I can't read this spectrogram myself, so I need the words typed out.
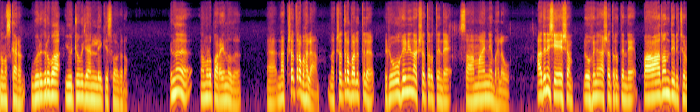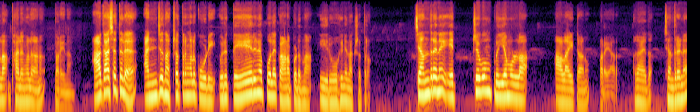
നമസ്കാരം. ഗുരുകൃപ യൂട്യൂബ് ചാനലിലേക്ക് സ്വാഗതം. ഇന്ന് നമ്മൾ പറയുന്നത് നക്ഷത്രഫലമാണ്. നക്ഷത്രഫലത്തിൽ രോഹിണി നക്ഷത്രത്തിന്റെ സാമാന്യ ഫലവും അതിനുശേഷം രോഹിണി നക്ഷത്രത്തിന്റെ പാദം തിരിച്ചുള്ള ഫലങ്ങളാണ് പറയുന്നത്. ആകാശത്തിൽ അഞ്ച് നക്ഷത്രങ്ങൾ കൂടി ഒരു തേരിനെ പോലെ കാണപ്പെടുന്ന ഈ രോഹിണി നക്ഷത്രം. ചന്ദ്രന് ഏറ്റവും പ്രിയമുള്ള ആളായിട്ടാണ് പറയാറ്. അതായത് ചന്ദ്രന്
